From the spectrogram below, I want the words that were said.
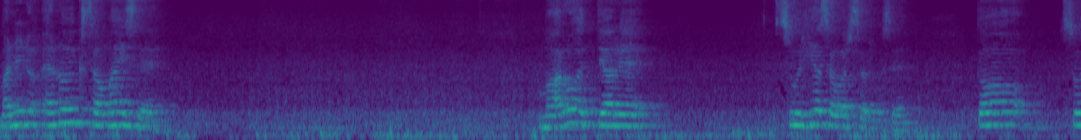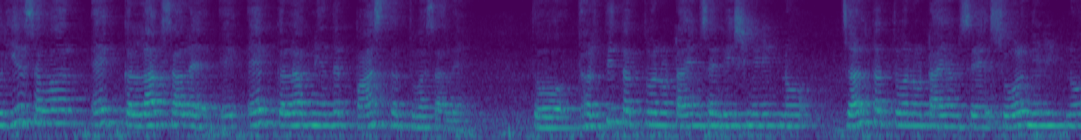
માની લો એનો એક સમય છે. મારો અત્યારે સૂર્ય સવાર શરૂ છે. તો સૂર્ય સવાર એક કલાક ચાલે એક કલાકની અંદર પાંચ તત્વ ચાલે. તો ધરતી તત્વનો ટાઈમ છે વીસ મિનિટનો જલ તત્વનો ટાઈમ છે સોળ મિનિટનો,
